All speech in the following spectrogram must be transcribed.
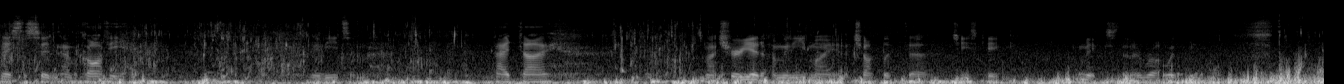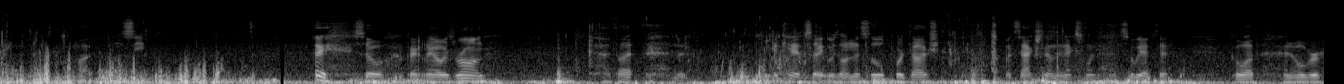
nice to sit and have a coffee. Maybe eat some pad thai. I'm not sure yet if I'm gonna eat my uh, chocolate uh, cheesecake mix that I brought with me. But we'll see. Hey, so apparently I was wrong. I thought that the campsite was on this little portage, but it's actually on the next one. So we have to go up and over,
